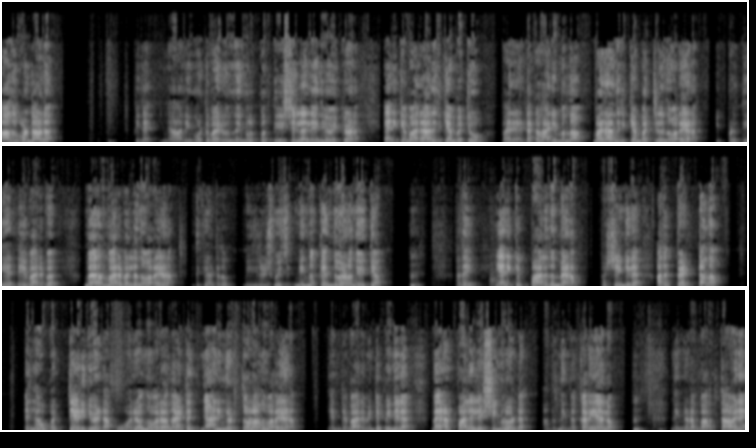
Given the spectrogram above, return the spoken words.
അതുകൊണ്ടാണ്. പിന്നെ ഞാൻ ഇങ്ങോട്ട് വരുമെന്ന് നിങ്ങൾ പ്രതീക്ഷിച്ചില്ലല്ലേ എന്ന് ചോദിക്കുകയാണ്. എനിക്ക് വരാതിരിക്കാൻ പറ്റുമോ? വരേണ്ട കാര്യം വന്നാ വരാതിരിക്കാൻ പറ്റില്ലെന്ന് പറയാണ്. ഇപ്പോഴത്തെ എന്റെ വരവ് വെറും വരവല്ലെന്ന് പറയണം. ഇത് കേട്ടതും വിജയലക്ഷ്മി നിങ്ങൾക്ക് എന്ത് വേണമെന്ന് ചോദിക്കാം? "ഹും, അതെ എനിക്ക് പലതും വേണം. പക്ഷേങ്കിൽ അത് പെട്ടെന്ന് എല്ലാം ഒറ്റയടിക്ക് വേണ്ട. ഓരോന്നോരോന്നായിട്ട് ഞാൻ ഇങ്ങ് എടുത്തോളാന്ന് പറയാണ്. എന്റെ വരവിന്റെ പിന്നിൽ വേറെ പല ലക്ഷ്യങ്ങളും ഉണ്ട് അത് നിങ്ങൾക്കറിയാലോ. നിങ്ങളുടെ ഭർത്താവിനെ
